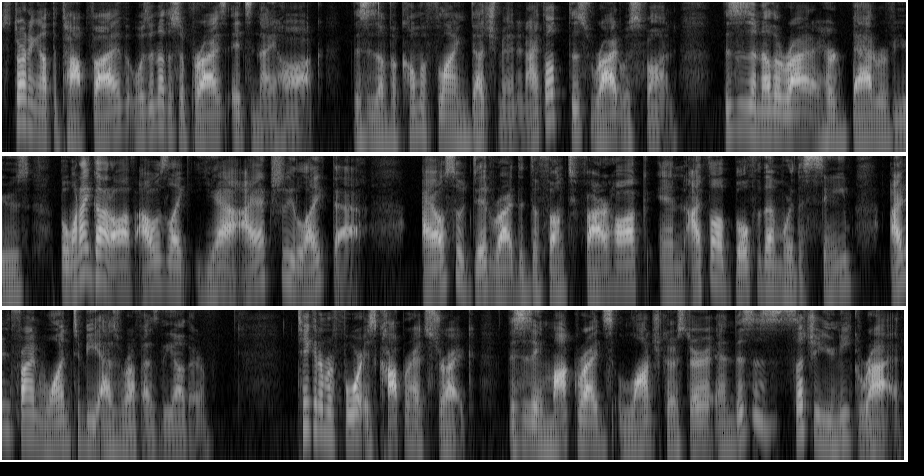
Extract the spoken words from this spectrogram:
Starting out the top five was another surprise. It's Nighthawk. This is a Vekoma Flying Dutchman, and I thought this ride was fun. This is another ride I heard bad reviews, but when I got off, I was like, yeah, I actually like that. I also did ride the defunct Firehawk, and I thought both of them were the same. I didn't find one to be as rough as the other. Ticket number four is Copperhead Strike. This is a Mack Rides launch coaster, and this is such a unique ride.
